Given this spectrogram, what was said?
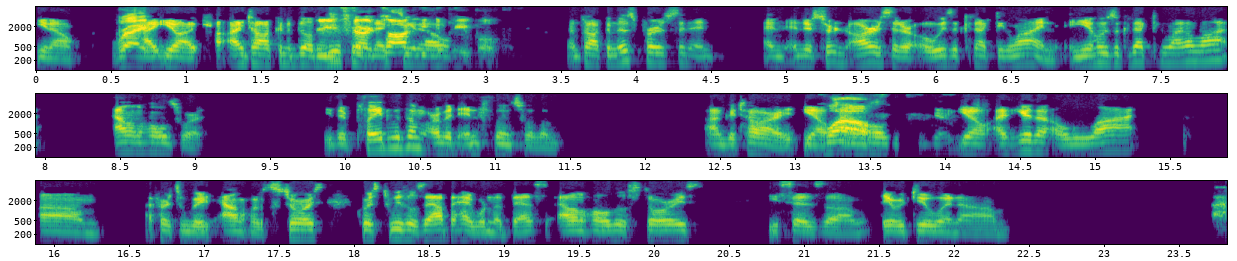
You know, right? I, you know, I, I talking to Bill. You start next, talking you know, to people. I'm talking to this person, and and and there's certain artists that are always a connecting line. And you know who's a connecting line a lot? Allan Holdsworth. Either played with them or been influenced with them on guitar. You know, wow. you know, I hear that a lot. Um, I've heard some great Allan Holdsworth stories. Of course, Dweezil Zappa had one of the best Allan Holdsworth stories. He says um, they were doing um,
